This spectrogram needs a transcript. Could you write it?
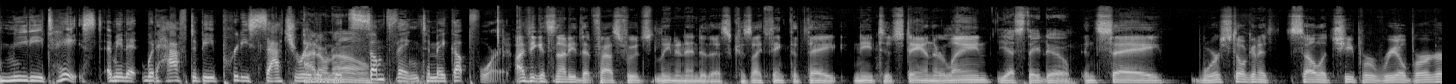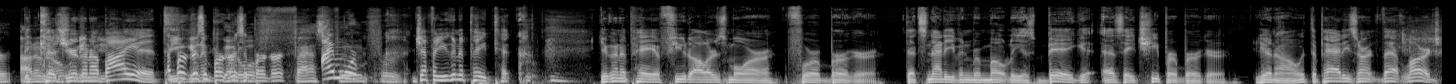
meaty taste. I mean, it would have to be pretty saturated with know. something to make up for it. I think it's nutty that fast food's leaning into this because I think that they need to stay in their lane Yes, they do. and say we're still going to sell a cheaper real burger. I don't Because know. you're I mean, going to buy it. A you burger's a gonna burger's a burger. Fast I'm food more- for Jeff, are you going to pay? Ten, you're going to pay a few dollars more for a burger that's not even remotely as big as a cheaper burger. You know, the patties aren't that large.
